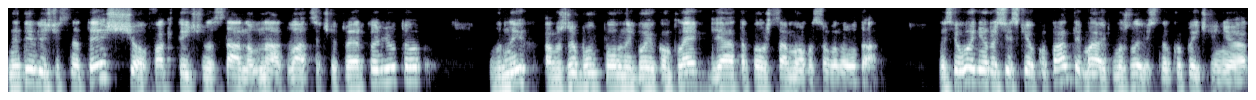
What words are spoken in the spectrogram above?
не дивлячись на те, що фактично станом на 24 лютого в них вже був повний боєкомплект для такого ж самого масованого удару. На сьогодні російські окупанти мають можливість накопичення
